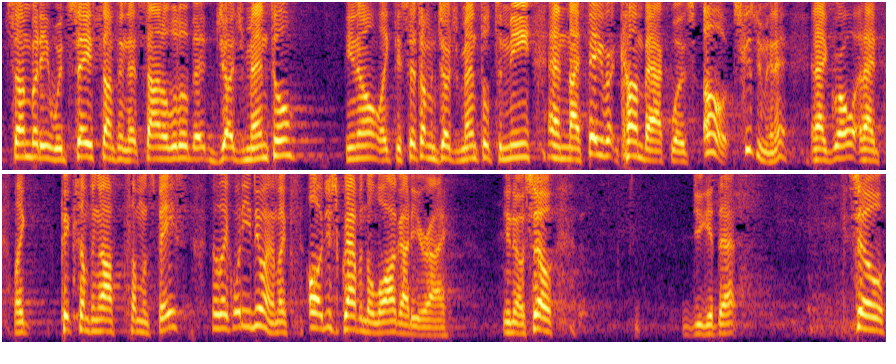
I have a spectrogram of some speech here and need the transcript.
somebody would say something that sounded a little bit judgmental. You know, like they said something judgmental to me and my favorite comeback was, oh, excuse me a minute. And I'd grow and I'd like pick something off someone's face. They're like, what are you doing? I'm like, oh, just grabbing the log out of your eye. You know, so, do you get that? So,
